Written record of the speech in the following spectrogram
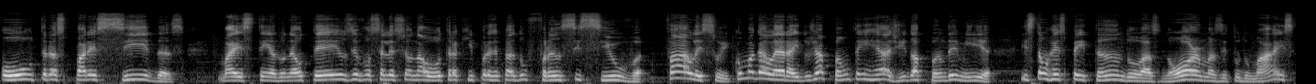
outras parecidas. Mas tem a do Neltails e eu vou selecionar outra aqui, por exemplo, a do Francis Silva. Fala, Isui, como a galera aí do Japão tem reagido à pandemia? Estão respeitando as normas e tudo mais?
